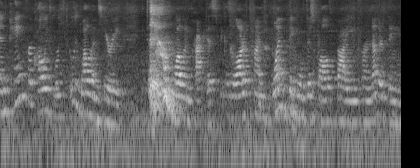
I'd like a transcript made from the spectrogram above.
and paying for college works really well in theory. Doesn't work well in practice because a lot of times one thing will disqualify you for another thing.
